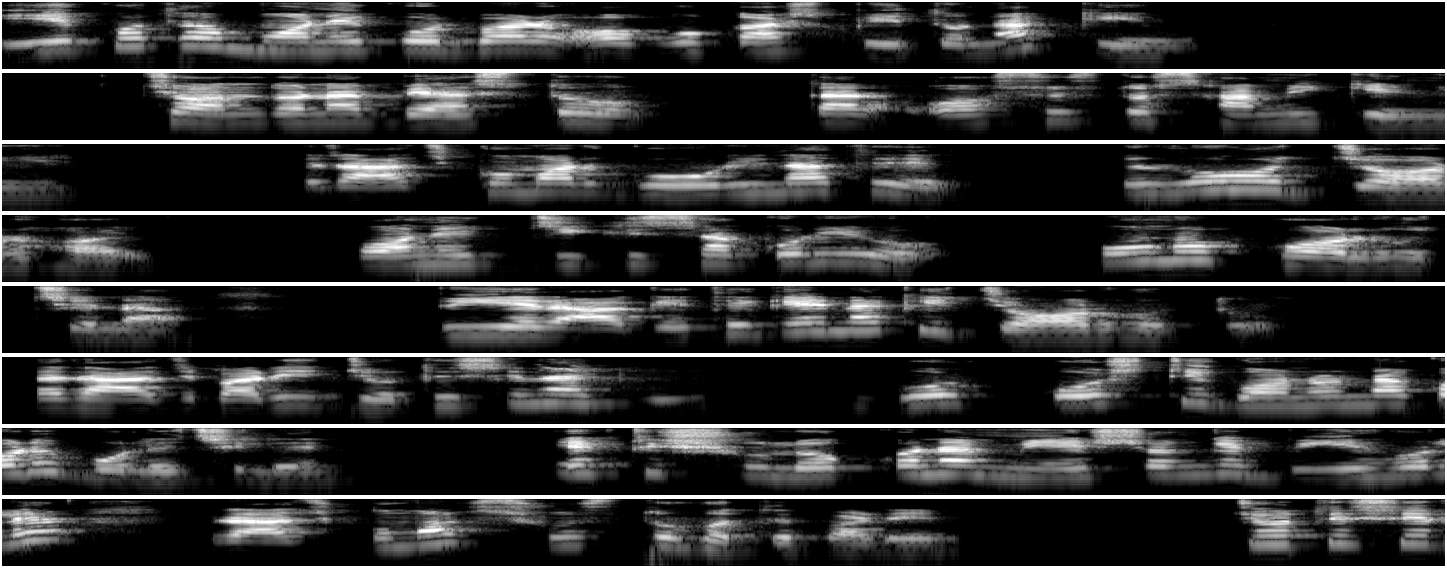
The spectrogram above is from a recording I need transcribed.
এ কথা মনে করবার অবকাশ পেত না কেউ। চন্দনা ব্যস্ত তার অসুস্থ স্বামীকে নিয়ে। রাজকুমার গৌরীনাথের রোজ জ্বর হয়। অনেক চিকিৎসা করেও কোনো ফল হচ্ছে না। বিয়ের আগে থেকে নাকি জ্বর হতো। রাজবাড়ির জ্যোতিষী নাকি কোষ্ঠী গণনা করে বলেছিলেন, একটি সুলক্ষণা মেয়ের সঙ্গে বিয়ে হলে রাজকুমার সুস্থ হতে পারেন। জ্যোতিষীর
